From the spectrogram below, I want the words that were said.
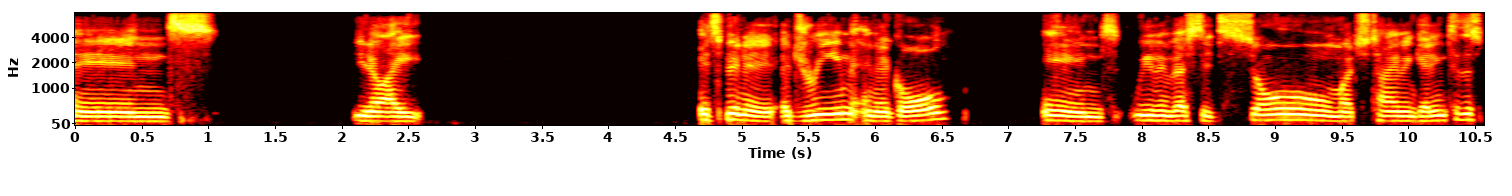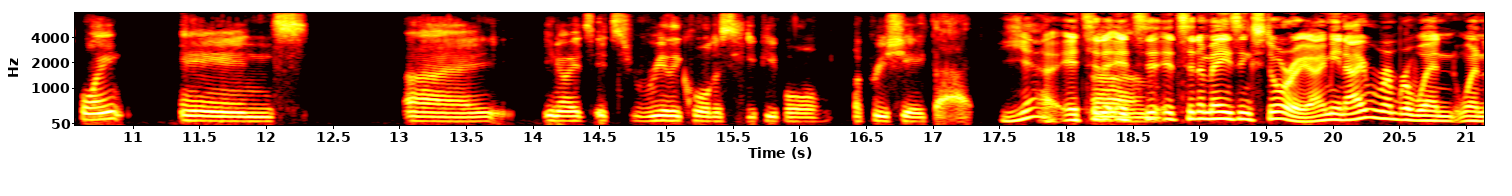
and you know, I it's been a, a dream and a goal, and we've invested so much time in getting to this point, and uh, you know, it's it's really cool to see people appreciate that. Yeah, it's an, it's Um, it's an amazing story. I mean, I remember when when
